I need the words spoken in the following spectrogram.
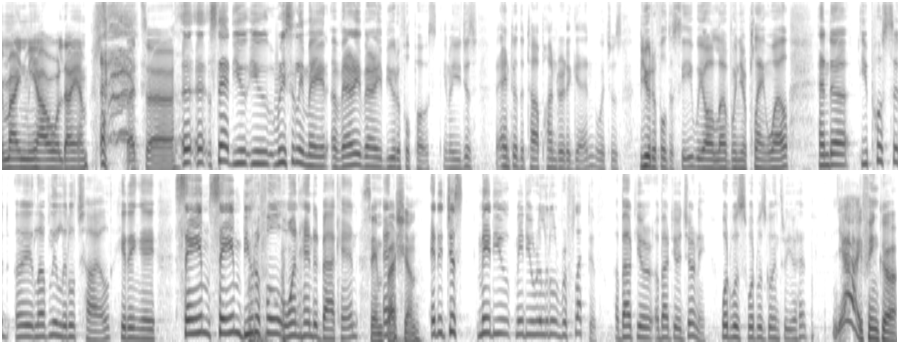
remind me how old I am. but uh, Uh, uh, Stan, you, you recently made a very, very beautiful post. You know, you just entered the top 100 again, which was beautiful to see. We all love when you're playing well. And uh, you posted a lovely little child hitting a same, same beautiful one-handed backhand. Same And- passion. And it just made you, made you a little reflective about your, about your journey. What was, what was going through your head? Yeah, I think, uh,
